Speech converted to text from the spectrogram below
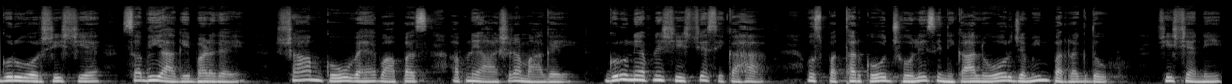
गुरु और शिष्य सभी आगे बढ़ गए। शाम को वह वापस अपने आश्रम आ गए। गुरु ने अपने शिष्य से कहा, उस पत्थर को झोले से निकालो और ज़मीन पर रख दो। शिष्य ने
